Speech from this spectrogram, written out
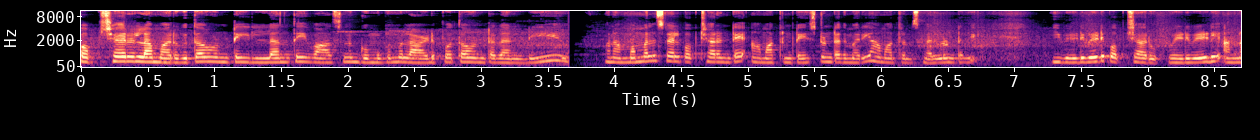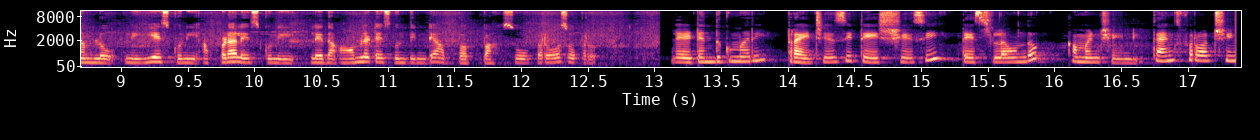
పప్పుచారు ఇలా మరుగుతూ ఉంటే ఇల్లంతా ఈ వాసన గుమగుమలాడిపోతూ ఉంటుందండి. మన అమ్మమ్మల స్టైల్ పప్పుచారు అంటే ఆ మాత్రం టేస్ట్ ఉంటుంది మరి ఆ మాత్రం స్మెల్ ఉంటుంది. ఈ వేడివేడి పప్పుచారు వేడివేడి అన్నంలో నెయ్యి వేసుకుని అప్పడాలు వేసుకుని లేదా ఆమ్లెట్ వేసుకుని తింటే అబ్బబ్బా సూపరో సూపర్. లేట్ ఎందుకు మరి? ట్రై చేసి టేస్ట్ చేసి టేస్ట్ ఎలా ఉందో కమెంట్ చేయండి. థ్యాంక్స్ ఫర్ వాచింగ్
